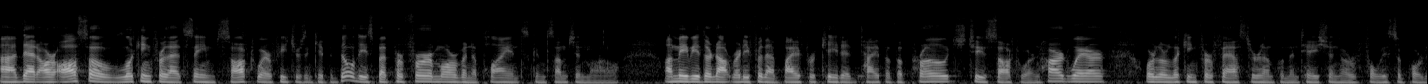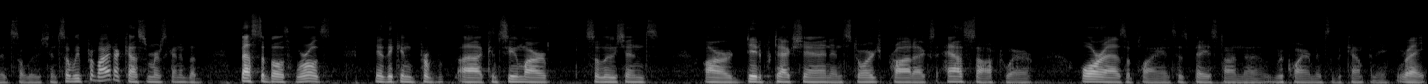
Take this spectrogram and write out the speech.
uh, that are also looking for that same software features and capabilities, but prefer more of an appliance consumption model. Uh, maybe they're not ready for that bifurcated type of approach to software and hardware, or they're looking for faster implementation or fully supported solutions. So we provide our customers kind of a best of both worlds you know, they can uh, consume our solutions, our data protection and storage products as software or as appliances based on the requirements of the company. Right.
